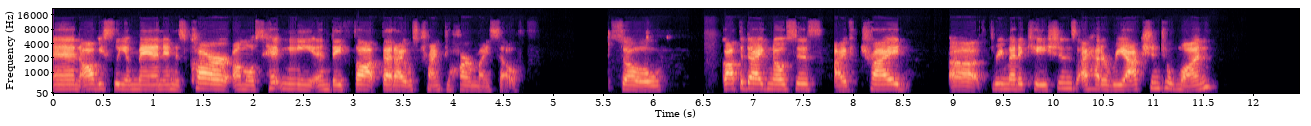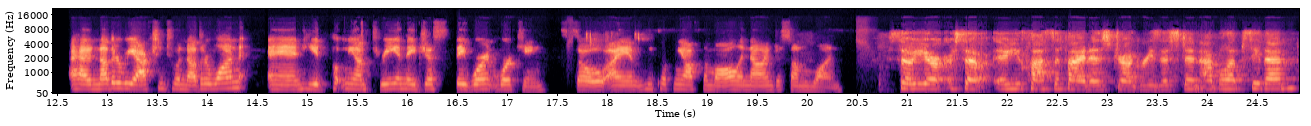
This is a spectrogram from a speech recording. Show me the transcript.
And obviously a man in his car almost hit me and they thought that I was trying to harm myself. So got the diagnosis. I've tried uh, three medications. I had a reaction to one I had another reaction to another one, and he had put me on three, and they just they weren't working. So I am. He took me off them all, and now I'm just on one. So you're so are you classified as drug resistant epilepsy then?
